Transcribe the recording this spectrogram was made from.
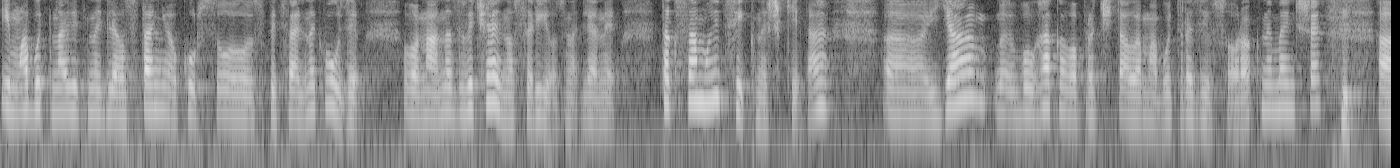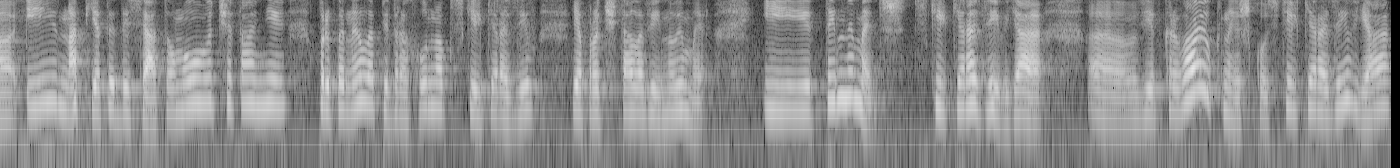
і, мабуть, навіть не для останнього курсу спеціальних вузів. Вона надзвичайно серйозна для них. Так само і ці книжки. Да? Е, Я е, Булгакова прочитала, мабуть, разів 40, не менше. Е, І на 50-му читанні припинила підрахунок, скільки разів я прочитала війну і мир. І тим не менш, скільки разів я відкриваю книжку, стільки разів я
